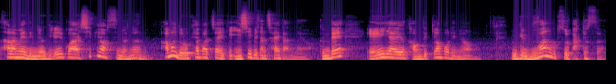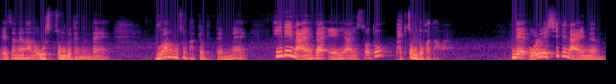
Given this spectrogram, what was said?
사람의 능력이 1과 10이었으면은 아무리 노력해봤자 이게 20 이상 차이가 안 나요. 근데 AI가 가운데 껴버리면 이게 무한급수로 바뀌었어요. 예전에는 한 50 정도 됐는데 무한급수로 바뀌었기 때문에 1인 아이가 AI 써도 100 정도가 나와요. 근데 원래 10인 아이는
